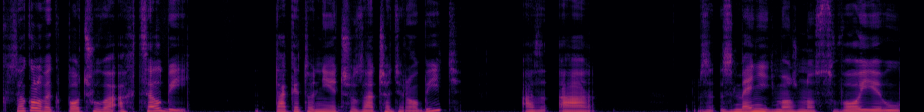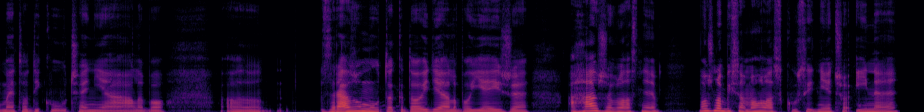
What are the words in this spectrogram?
ktokoľvek počúva a chcel by takéto niečo začať robiť a, a zmeniť možno svoju metodiku učenia, alebo uh, zrazu mu tak dojde, alebo jej, že aha, že vlastne možno by som mohla skúsiť niečo iné,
